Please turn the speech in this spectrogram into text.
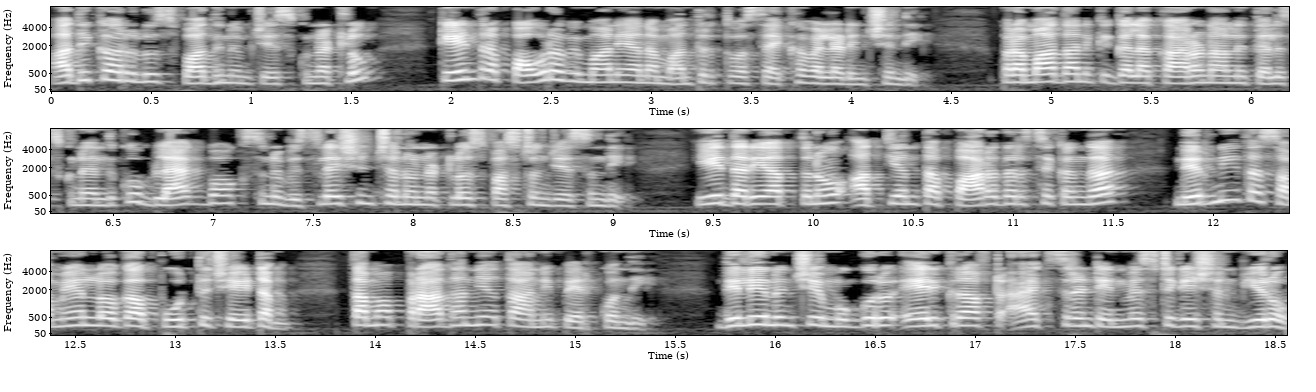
అధికారులు స్వాధీనం చేసుకున్నట్లు కేంద్ర పౌర విమానయాన మంత్రిత్వ శాఖ వెల్లడించింది. ప్రమాదానికి గల కారణాలను తెలుసుకునేందుకు బ్లాక్ బాక్స్ను విశ్లేషించనున్నట్లు స్పష్టం చేసింది. ఈ దర్యాప్తును అత్యంత పారదర్శకంగా నిర్ణీత సమయంలోగా పూర్తి చేయటం తమ ప్రాధాన్యత అని పేర్కొంది. ఢిల్లీ నుంచి ముగ్గురు aircraft accident investigation bureau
